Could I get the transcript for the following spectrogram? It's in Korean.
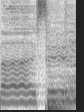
bilmezsin.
